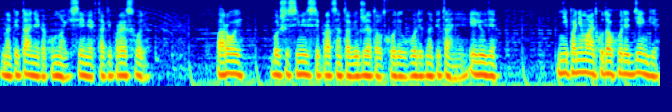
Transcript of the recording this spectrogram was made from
на питание, как у многих семьях так и происходит. Порой больше 70% бюджета уходит, уходит на питание. И люди не понимают, куда уходят деньги.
